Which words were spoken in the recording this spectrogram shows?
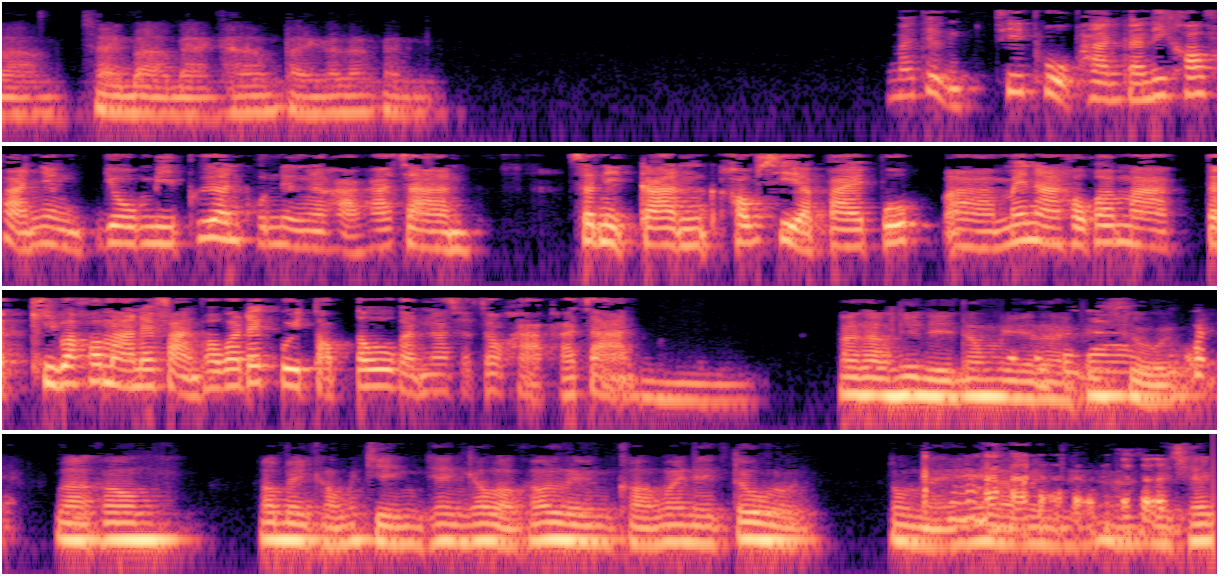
วางใส่บาแบกข้ามไปก็แล้วกัน หมายถึงที่ผูกพันกันที่เขาฝันอย่างโยมมีเพื่อนคนหนึ่งอะค่ะพระอาจารย์สนิทกันเขาเสียไปปุ๊บอ่าไม่นานเขาก็มา แต่คิดว่าเข้ามาในฝันเพราะว่าได้คุยตอบโต้กันนะเจ้าค่ะพระอาจารย์ถ้าทางที่ดีต้องมีอะไรพิสูจน์ว่าเขาเขาเป็นของจริง เช่นเขาบอกเขาลืมของไว้ในตู้ตรงไหนให้เราไปไปเช็ค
